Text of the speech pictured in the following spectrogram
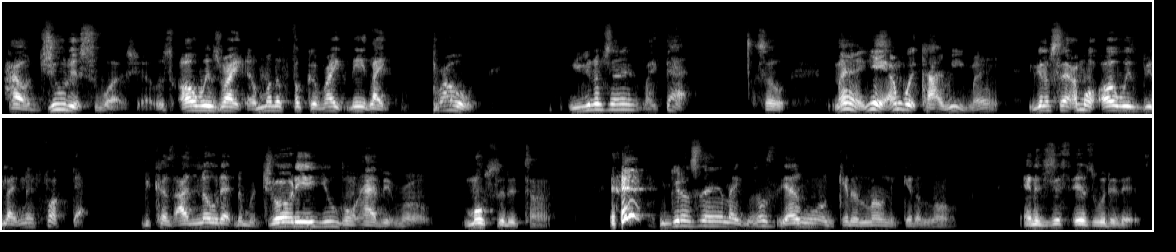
how Judas was. Yo. It was always right. A motherfucker right there, like, bro. You get what I'm saying? Like that. So, man, yeah, I'm with Kyrie, man. You get what I'm saying? I'm gonna always be like, man, fuck that. Because I know that the majority of you gonna have it wrong. Most of the time. you get what I'm saying? Like most of y'all want to get along and get along. And it just is what it is.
